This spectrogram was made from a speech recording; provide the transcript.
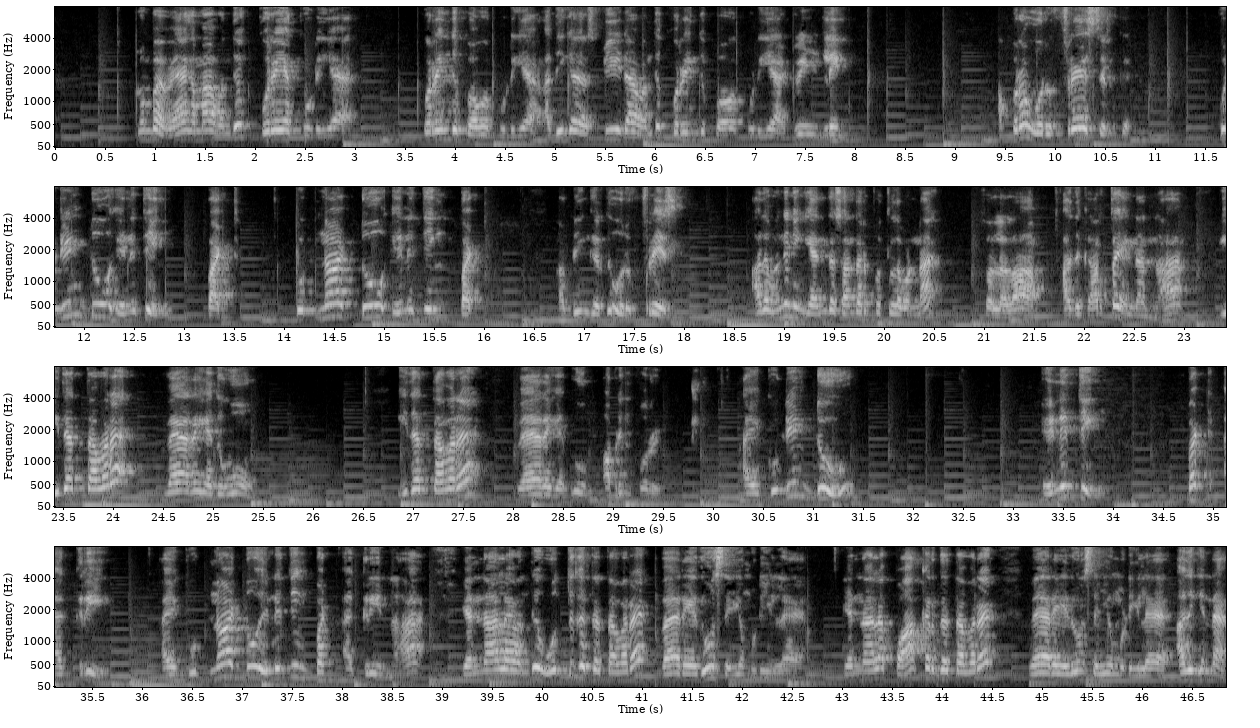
ரொம்ப வேகமா வந்து குறையக்கூடிய. குறைந்து போகக்கூடிய அதிக ஸ்பீடா வந்து குறைந்து போகக்கூடிய ட்விண்ட்லிங் அப்புறம் ஒரு ஃப்ரேஸ் இருக்கு. Couldn't do anything but could not do anything but அப்படிங்கிறது ஒரு ஃப்ரேஸ் அதை வந்து நீங்க எந்த சந்தர்ப்பத்துல ஒன்னா சொல்லலாம். அதுக்கு அர்த்தம் என்னன்னா இதை தவிர வேற எதுவும் இதை தவிர வேற எதுவும் அப்படின்னு பொருள். I couldn't do anything but agree I could not do anything but அக்ரின்னா என்னால வந்து ஒத்துக்கத்தை தவிர வேற எதுவும் செய்ய முடியல. என்னால பாக்குறத தவிர வேற எதுவும் செய்ய முடியல. அதுக்கு என்ன?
